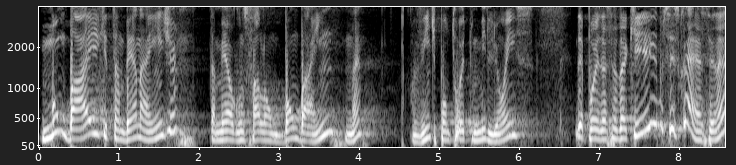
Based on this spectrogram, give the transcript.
Mumbai, que também é na Índia, também alguns falam Bombaim, né? 20,8 milhões. Depois essa daqui, vocês conhecem, né?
